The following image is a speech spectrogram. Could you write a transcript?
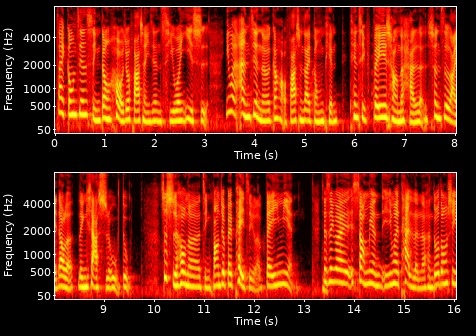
在攻坚行动后就发生一件奇闻异事。因为案件呢，刚好发生在冬天，天气非常的寒冷，甚至来到了零下十五度。这时候呢，警方就被配给了杯面，就是因为上面因为太冷了，很多东西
